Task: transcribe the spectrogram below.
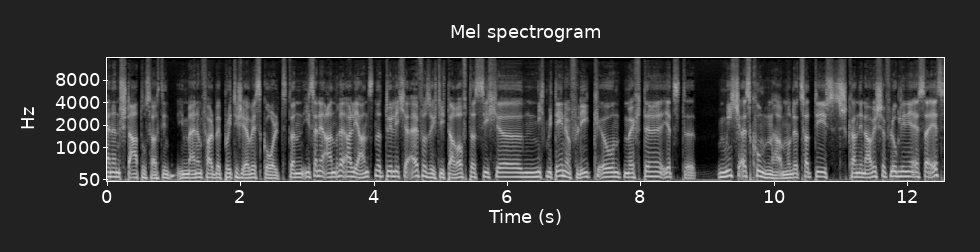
einen Status hast, in, in meinem Fall bei British Airways Gold, dann ist eine andere Allianz natürlich eifersüchtig darauf, dass ich äh, nicht mit denen fliege und möchte jetzt äh, mich als Kunden haben. Und jetzt hat die skandinavische Fluglinie SAS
